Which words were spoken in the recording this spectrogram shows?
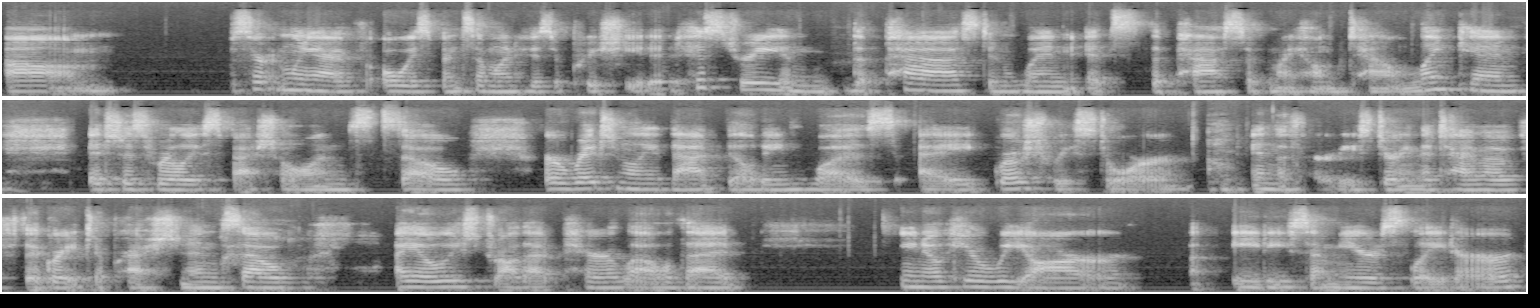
um, certainly I've always been someone who's appreciated history and the past. And when it's the past of my hometown, Lincoln, it's just really special. And so originally that building was a grocery store oh. in the 30s during the time of the Great Depression. And so I always draw that parallel that, you know, here we are 80 some years later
